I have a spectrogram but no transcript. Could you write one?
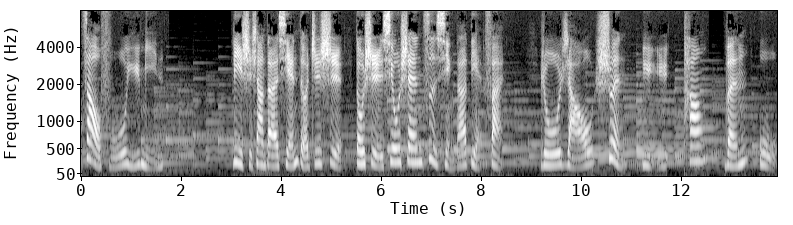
造福于民。历史上的贤德之士都是修身自省的典范，如尧、舜、禹、汤、文、武、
